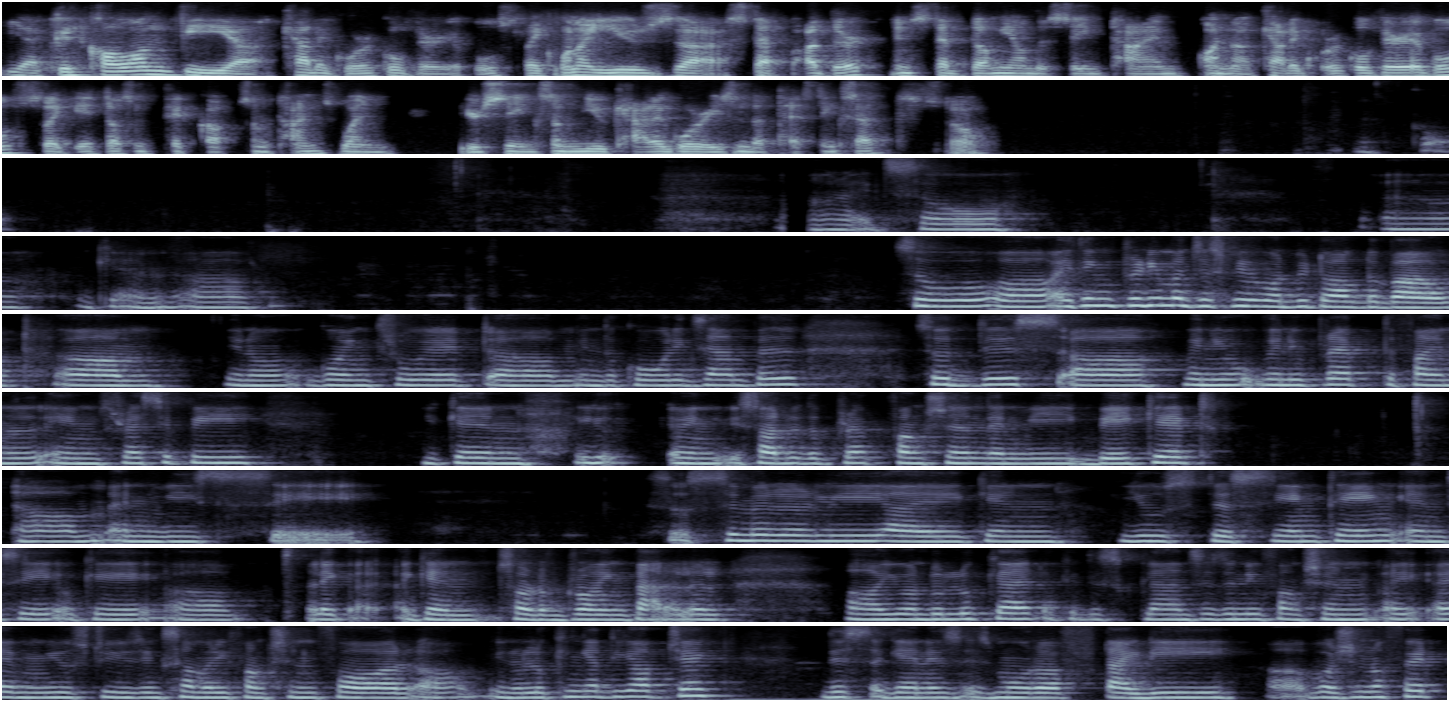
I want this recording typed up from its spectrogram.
yeah, good call on the uh, categorical variables. Like when I use uh, step other and step dummy on the same time on uh, categorical variables, like it doesn't pick up sometimes when you're seeing some new categories in the testing set. So. Cool. All right, so uh, again, uh, so uh, I think pretty much just what we talked about. Um, you know, going through it um, in the code example. So this, uh, when you when you prep the final Ames recipe, you can you I mean you start with the prep function, then we bake it, um, and we say. So similarly, I can use the same thing and say, okay, uh, like again, sort of drawing parallel uh, you want to look at, okay, this glance is a new function. I, am used to using summary function for, uh, you know, looking at the object. This again is, is more of tidy uh, version of it.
